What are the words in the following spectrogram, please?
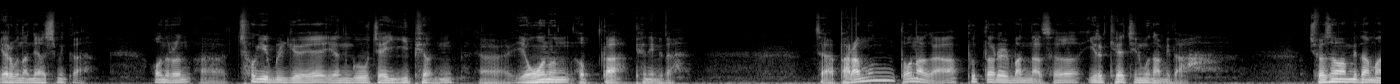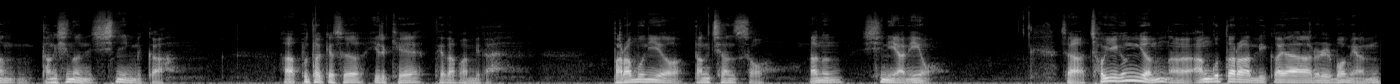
여러분 안녕하십니까? 오늘은 어, 초기 불교의 연구 제2편 어, 영혼은 없다 편입니다. 자, 바라문 도나가 붓다를 만나서 이렇게 질문합니다. 죄송합니다만 당신은 신입니까? 아, 부타께서 이렇게 대답합니다. 바라문이여 당치 않소. 나는 신이 아니요. 자, 초기경전 어, 앙구따라 니까야를 보면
